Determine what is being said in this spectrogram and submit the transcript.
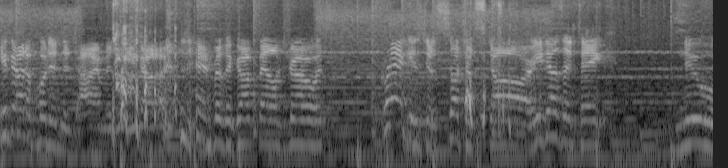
You gotta put in the time and you gotta and for the Gutfeld show. It's, Greg is just such a star. He doesn't take new.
